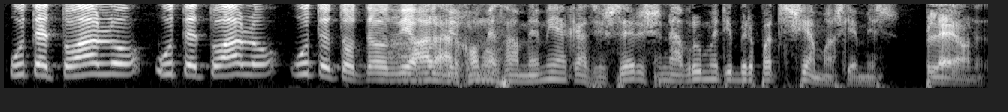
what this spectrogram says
ούτε το άλλο, ούτε το άλλο, ούτε το, το Άρα διαφωτισμό. ερχόμεθα με μια καθυστέρηση να βρούμε την περπατησία μας κι εμείς πλέον.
